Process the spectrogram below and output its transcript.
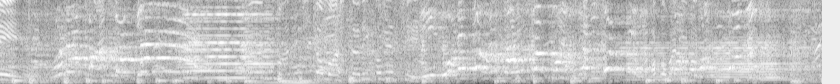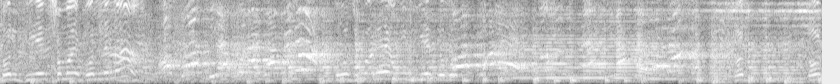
নেই মানুষ তো মাস্টারি করেছে। তোর বিয়ের সময় বললে না? তোজ করে আমি বিয়ে দেবো। তোর তোর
